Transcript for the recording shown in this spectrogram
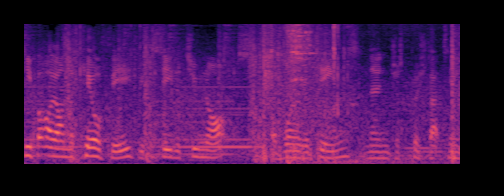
Keep an eye on the kill feed. You can see the two knocks of one of the teams, and then just push that team.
